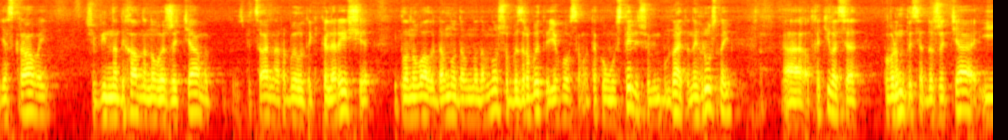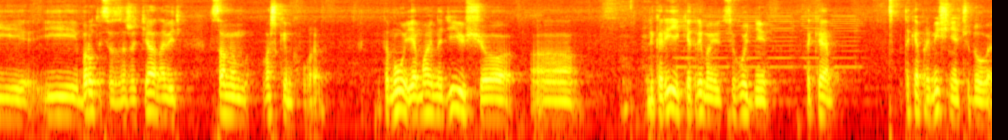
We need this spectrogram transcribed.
яскравий, щоб він надихав на нове життя. Ми спеціально робили такі кольори і планували давно-давно-давно, щоб зробити його саме в такому стилі, щоб він був, знаєте, не грустний. От хотілося повернутися до життя і, і боротися за життя навіть самим важким хворим. Тому я маю надію, що лікарі, які отримають сьогодні таке таке приміщення чудове,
